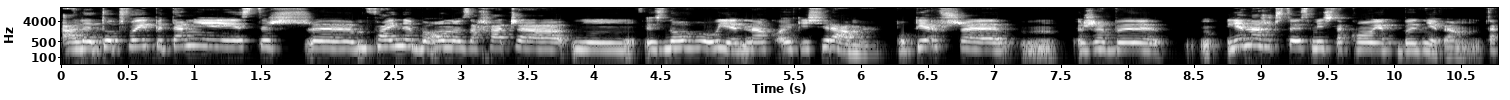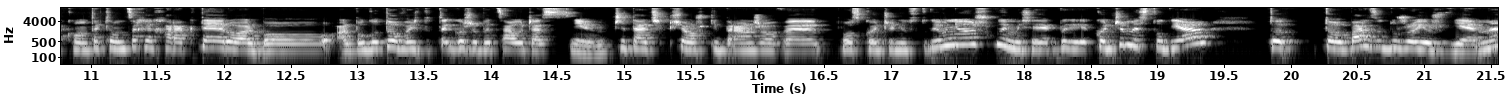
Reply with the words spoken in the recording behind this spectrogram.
Ale to Twoje pytanie jest też fajne, bo ono zahacza mm, znowu jednak o jakieś ramy. Po pierwsze, mm, żeby. Jedna rzecz to jest mieć taką, jakby, nie wiem, taką, taką cechę charakteru albo, albo gotowość do tego, żeby cały czas, nie wiem, czytać książki branżowe po skończeniu studiów. Nie oszukujmy się, jakby jak kończymy studia, to, to bardzo dużo już wiemy,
